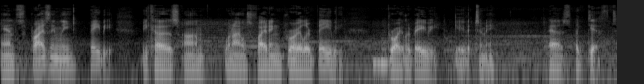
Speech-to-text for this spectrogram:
and surprisingly, Baby. Because, um, when I was fighting Broiler Baby, Broiler Baby gave it to me as a gift.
